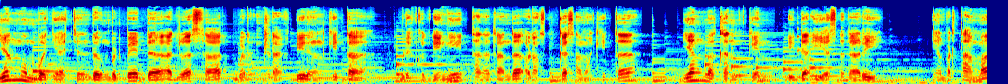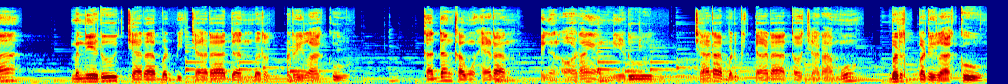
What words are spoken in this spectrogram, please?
Yang membuatnya cenderung berbeda adalah saat berinteraksi dengan kita. Berikut ini tanda-tanda orang suka sama kita yang bahkan mungkin tidak ia sadari. Yang pertama, meniru cara berbicara dan berperilaku. Kadang kamu heran dengan orang yang meniru cara berbicara atau caramu berperilaku.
